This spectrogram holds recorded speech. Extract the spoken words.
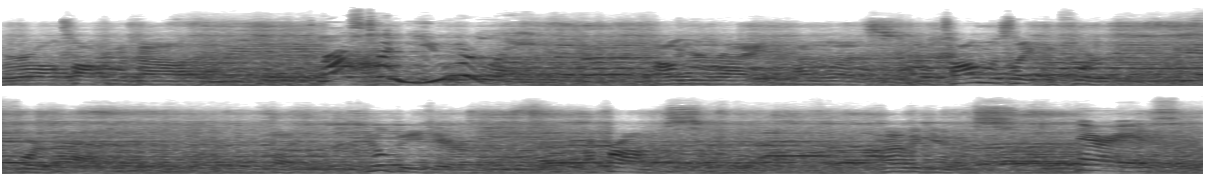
We're all talking about. Last time you were late. Oh, you're right. I was. But Tom was late before before that. But he'll be here. I promise. Have a Guinness. There he is.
